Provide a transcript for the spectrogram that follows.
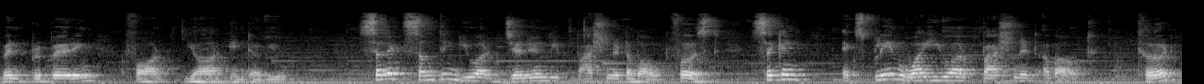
when preparing for your interview. Select something you are genuinely passionate about first. Second, explain why you are passionate about. Third,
